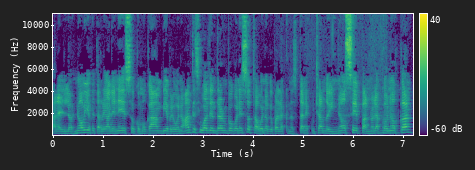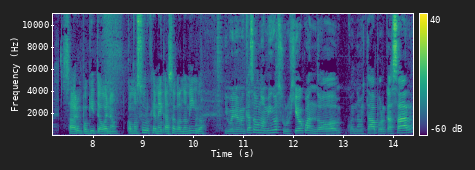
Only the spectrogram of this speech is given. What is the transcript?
para los novios que te regalen eso, cómo cambia, pero bueno, antes igual de entrar un poco en eso, está bueno que para las que nos están escuchando y no sepan, no las conozcan, saber un poquito, bueno, cómo surge Me Caso con Domingo. Y bueno, Me Caso con Domingo surgió cuando, cuando me estaba por casar,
